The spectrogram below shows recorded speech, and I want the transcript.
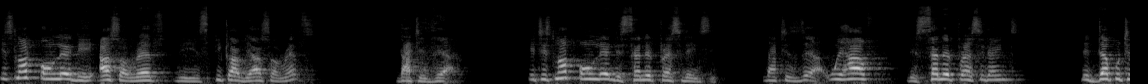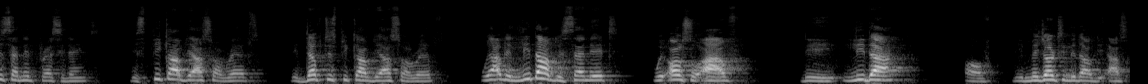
it's not only the House of Reps, the Speaker of the House of Reps, that is there. It is not only the Senate presidency that is there. We have the Senate president, the Deputy Senate president, the Speaker of the House of Reps, the Deputy Speaker of the House of Reps. We have the leader of the Senate. We also have the leader of the majority leader of the House,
